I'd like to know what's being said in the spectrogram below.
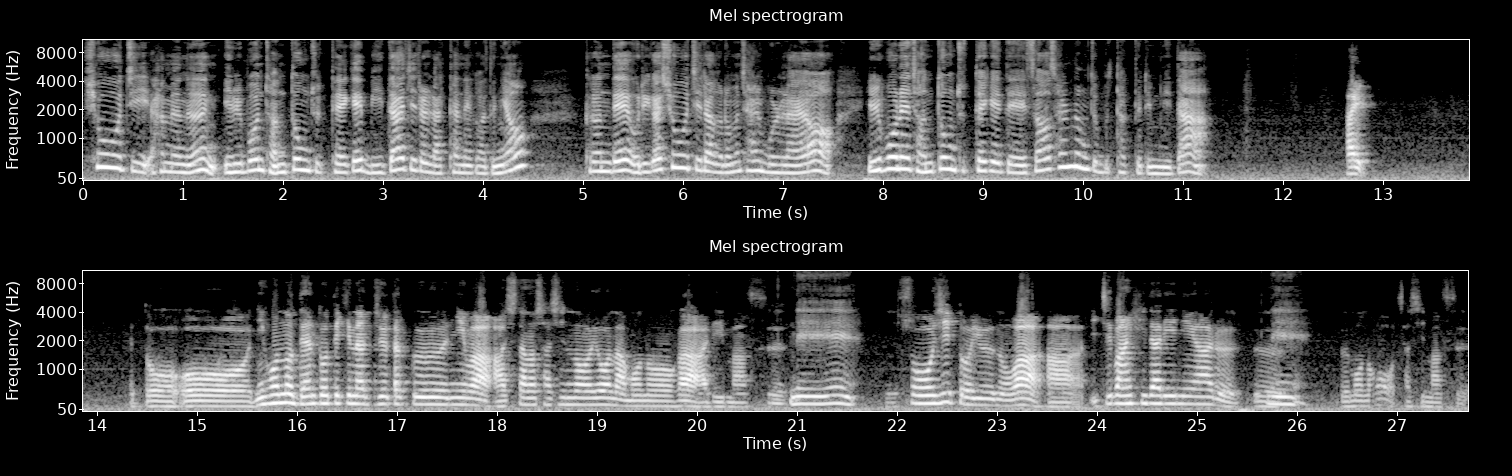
쇼지 하면은 일본 전통주택의 미다지를 나타내거든요. 그런데 우리가 쇼지라 그러면 잘 몰라요. 일본의 전통주택에 대해서 설명 좀 부탁드립니다. はい。えっと、お日本の伝統的な住宅には、明日の写真のようなものがあります。 네, 障子というのはあ一番左にある、ものを指します。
